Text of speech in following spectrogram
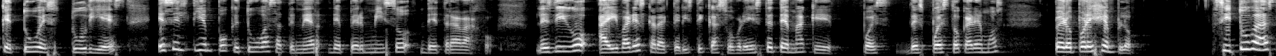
que tú estudies es el tiempo que tú vas a tener de permiso de trabajo. Les digo, hay varias características sobre este tema que pues después tocaremos, pero por ejemplo, si tú vas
